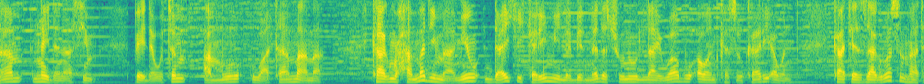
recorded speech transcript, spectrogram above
لام نەیدەناسیم پێی دەوتم ئەموو واتە مامە کاگ محەممەدی مامی و دایکی کەریمی لەبیر نەدەچوون و لایوا بوو ئەوەن کەسوکاری ئەون کاتێ زاگرۆسم هاتە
